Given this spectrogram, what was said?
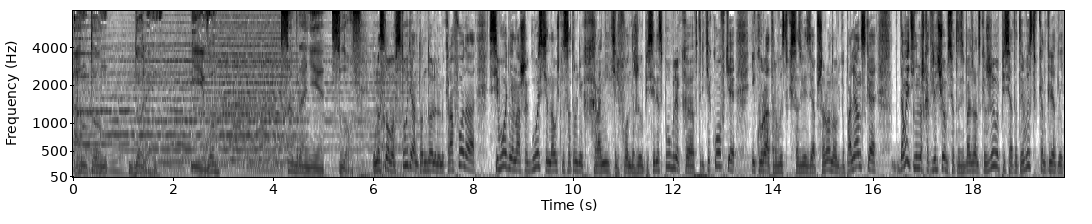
Антон Долин и его собрание слов. И мы снова в студии. Антон Долин у микрофона. Сегодня наши гости, научный сотрудник, хранитель фонда живописи республик в Третьяковке и куратор выставки «Созвездие Обширона» Ольга Полянская. Давайте немножко отвлечемся от азербайджанской живописи, от этой выставки конкретной.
